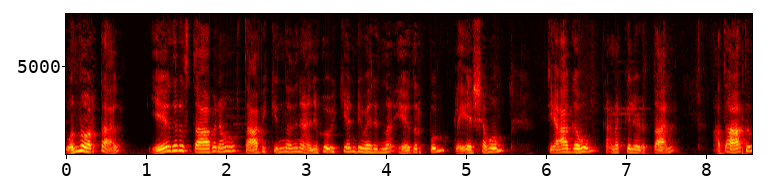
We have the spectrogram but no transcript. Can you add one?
ഒന്നോർത്താൽ ഏതൊരു സ്ഥാപനവും സ്ഥാപിക്കുന്നതിന് അനുഭവിക്കേണ്ടി വരുന്ന എതിർപ്പും ക്ലേശവും ത്യാഗവും കണക്കിലെടുത്താൽ അതാത്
